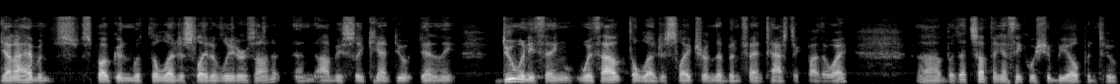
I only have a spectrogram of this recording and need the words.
Again, I haven't spoken with the legislative leaders on it, and obviously can't do anything, do anything without the legislature, and they've been fantastic, by the way. Uh, but that's something I think we should be open to.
